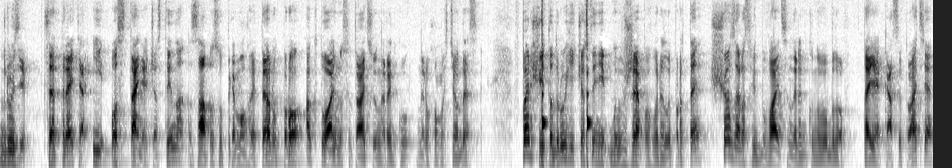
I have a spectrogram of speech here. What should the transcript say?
Друзі, це третя і остання частина запису прямого етеру про актуальну ситуацію на ринку нерухомості Одеси. В першій та другій частині ми вже поговорили про те, що зараз відбувається на ринку новобудов та яка ситуація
